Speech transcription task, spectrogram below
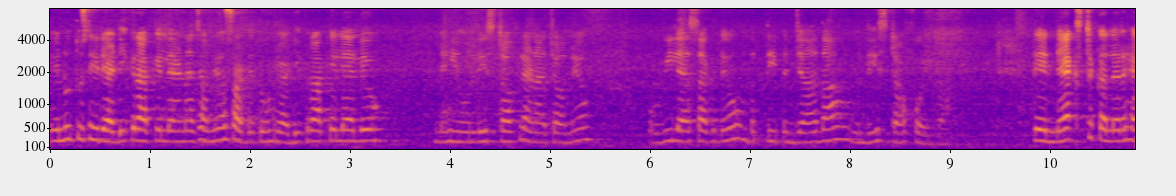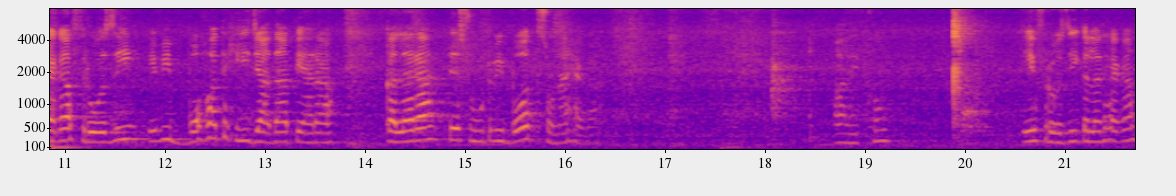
ਇਹਨੂੰ ਤੁਸੀਂ ਰੈਡੀ ਕਰਾ ਕੇ ਲੈਣਾ ਚਾਹੁੰਦੇ ਹੋ, ਸਾਡੇ ਤੋਂ ਰੈਡੀ ਕਰਾ ਕੇ ਲੈ ਲਿਓ। ਨਹੀਂ ਓਨਲੀ ਸਟਫ ਲੈਣਾ ਚਾਹੁੰਦੇ ਹੋ, ਉਹ ਵੀ ਲੈ ਸਕਦੇ ਹੋ। 3250 ਦਾ ਓਨਲੀ ਸਟਫ ਹੋਏਗਾ। ਤੇ ਨੈਕਸਟ ਕਲਰ ਹੈਗਾ ਫਰੋਜ਼ੀ ਇਹ ਵੀ ਬਹੁਤ ਹੀ ਜ਼ਿਆਦਾ ਪਿਆਰਾ ਕਲਰ ਆ ਤੇ ਸੂਟ ਵੀ ਬਹੁਤ ਸੋਹਣਾ ਹੈਗਾ। ਆ ਦੇਖੋ। ਇਹ ਫਰੋਜ਼ੀ ਕਲਰ ਹੈਗਾ।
